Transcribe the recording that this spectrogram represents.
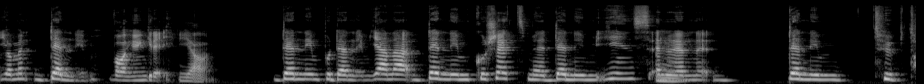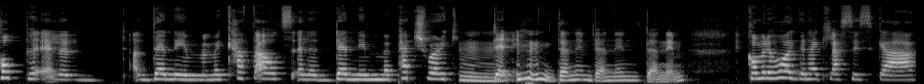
ja men denim var ju en grej. Ja. Denim på denim, gärna denim-korsett med denim jeans eller Mm. en denim tubtopp eller denim med cutouts eller denim med patchwork. Mm. Denim. denim, denim, denim. Kommer du ihåg den här klassiska,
